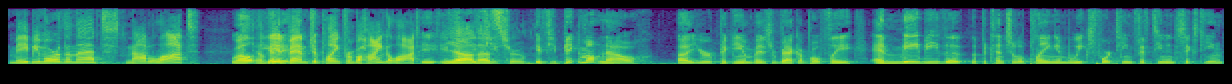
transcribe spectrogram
Maybe more than that. Not a lot. Well, You know, the gotta- advantage of playing from behind a lot. If- Yeah, if that's you- true. If you pick him up now, uh, you're picking him as your backup, hopefully, and maybe the, the potential of playing him weeks 14, 15, and 16.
